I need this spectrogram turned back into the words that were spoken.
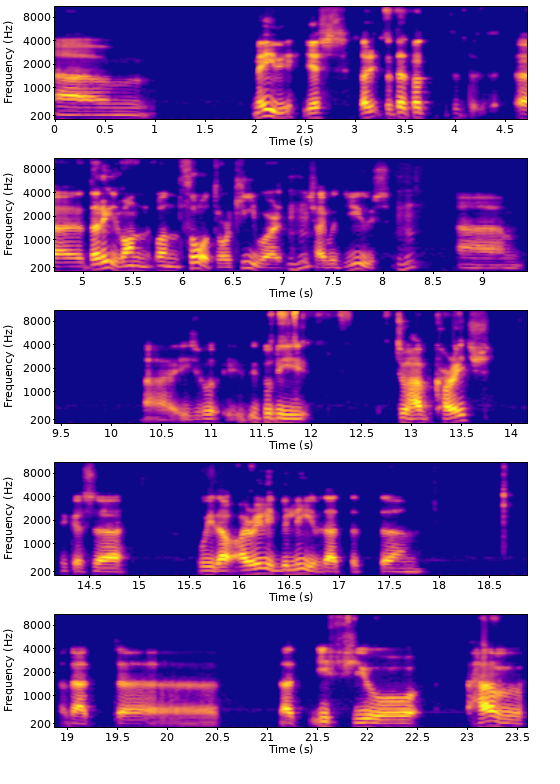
Um, maybe yes, that, that, but uh, there is one one thought or keyword mm-hmm. which I would use. Mm-hmm. Um, uh, it, it would be to have courage, because uh, without I really believe that that um, that uh, that if you have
